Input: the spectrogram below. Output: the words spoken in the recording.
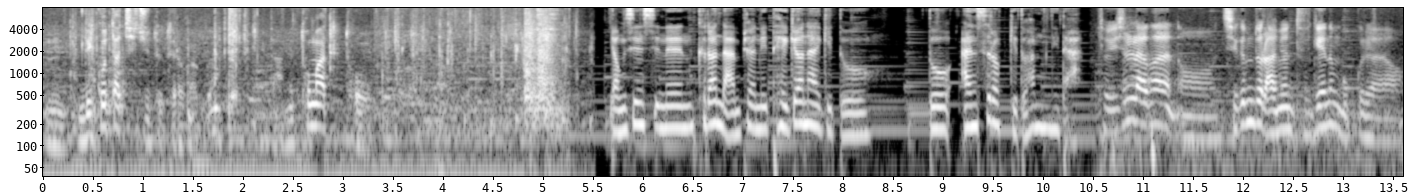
음, 리코타 치즈도 들어가고요, 그다음에 토마토. 영신 씨는 그런 남편이 대견하기도 또 안쓰럽기도 합니다. 저희 신랑은 어, 지금도 라면 두 개는 못 끓여요.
